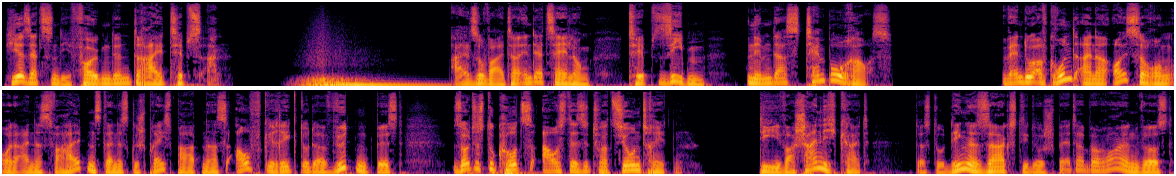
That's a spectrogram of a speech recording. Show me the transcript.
Hier setzen die folgenden drei Tipps an. Also weiter in der Zählung. Tipp 7. Nimm das Tempo raus. Wenn du aufgrund einer Äußerung oder eines Verhaltens deines Gesprächspartners aufgeregt oder wütend bist, solltest du kurz aus der Situation treten. Die Wahrscheinlichkeit, dass du Dinge sagst, die du später bereuen wirst,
